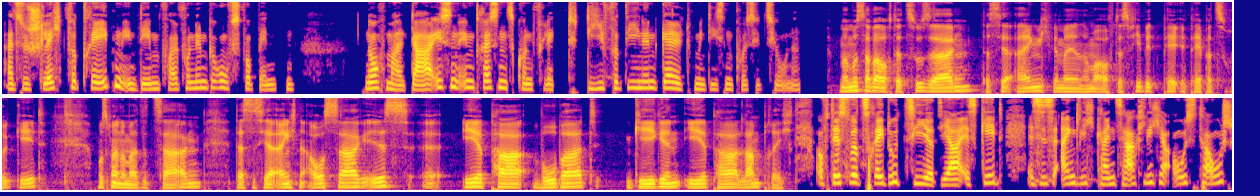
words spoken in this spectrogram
also schlecht vertreten, in dem Fall von den Berufsverbänden. Nochmal, da ist ein Interessenskonflikt. Die verdienen Geld mit diesen Positionen. Man muss aber auch dazu sagen, dass ja eigentlich, wenn man nochmal auf das Febit-Paper zurückgeht, muss man nochmal sagen, dass es ja eigentlich eine Aussage ist, äh, Ehepaar Bobart gegen Ehepaar Lamprecht. Auf das wird's reduziert, ja. Es geht, es ist eigentlich kein sachlicher Austausch,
